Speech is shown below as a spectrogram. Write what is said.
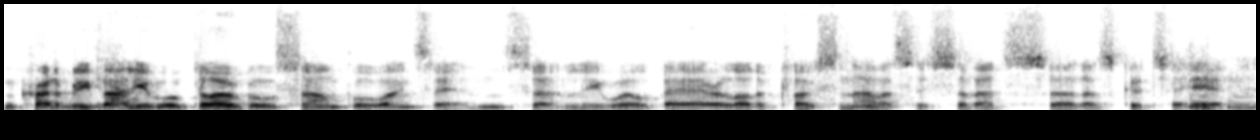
Incredibly valuable global sample won't it? And certainly will bear a lot of close analysis. So that's uh, that's good to hear. Mm-hmm.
